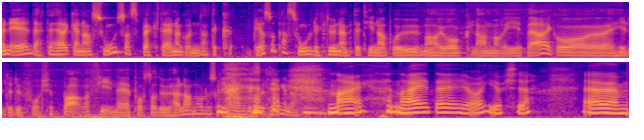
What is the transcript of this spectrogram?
Men er dette her generasjonsaspektet en av grunnene til at det blir så personlig? Du nevnte Tina Bru, vi har jo òg Lan Marie Berg. Og eh, Hilde, du får ikke bare fine e-poster du heller når du skriver om disse tingene. Nei, nei, det gjør jeg jo ikke. Um,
